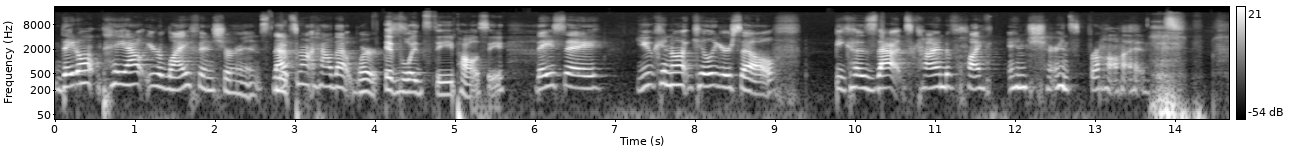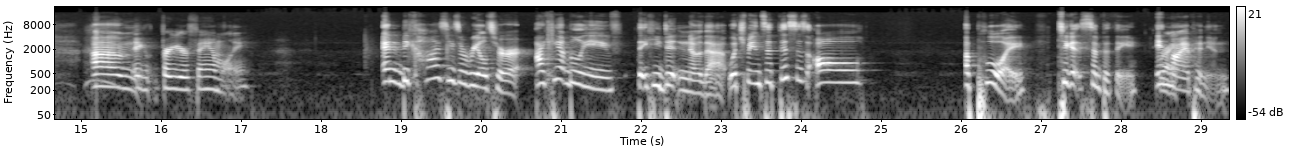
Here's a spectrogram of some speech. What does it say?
they don't pay out your life insurance. That's not how that works. it voids the policy. they say you cannot kill yourself because that's kind of like insurance fraud Um, for your family. and because he's a realtor, I can't believe that he didn't know that, which means that this is all a ploy to get sympathy, in Right. my opinion.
